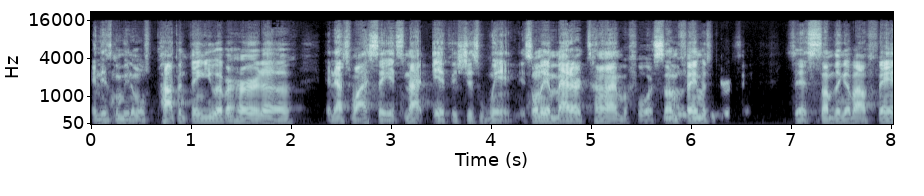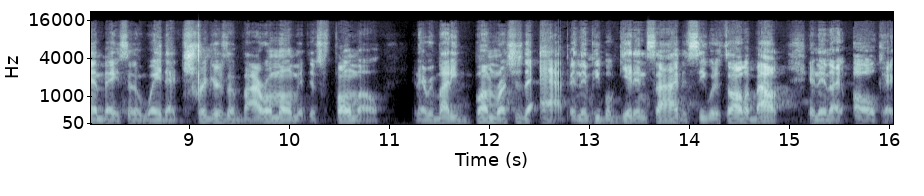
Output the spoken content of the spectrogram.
and it's gonna be the most popping thing you ever heard of. And that's why I say it's not if, it's just when. It's only a matter of time before some mm-hmm. famous person says something about fan base in a way that triggers a viral moment. There's FOMO, and everybody bum rushes the app, and then people get inside and see what it's all about, and they're like, "Oh, okay,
